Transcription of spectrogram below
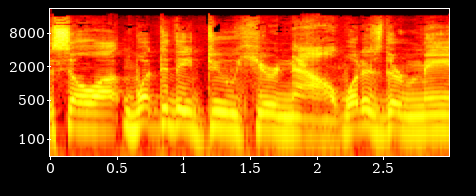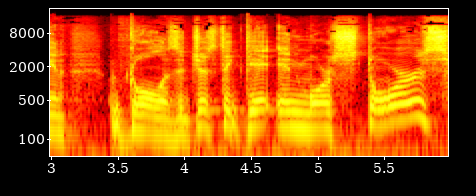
So, uh, what do they do here now? What is their main goal? Is it just to get in more stores,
